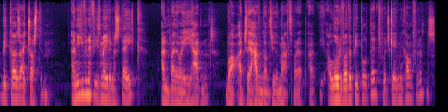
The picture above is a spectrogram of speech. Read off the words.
because I trust him. And even if he's made a mistake, and by the way, he hadn't. Well, actually, I haven't gone through the maths, but a, a load of other people did, which gave me confidence.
